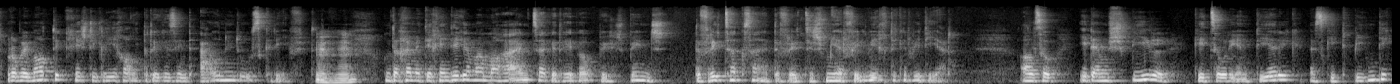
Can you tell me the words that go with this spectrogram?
Die Problematik ist, die Gleichaltrigen sind auch nicht ausgereift. Mhm. Und dann kommen die Kinder irgendwann mal heim und sagen, hey Papi, spinnst Der Fritz hat gesagt, der Fritz ist mir viel wichtiger wie dir. Also in dem Spiel gibt es Orientierung, es gibt Bindung,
